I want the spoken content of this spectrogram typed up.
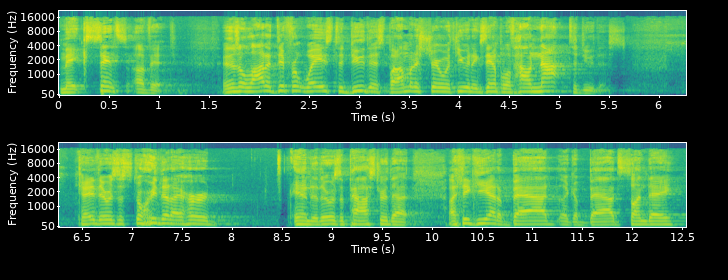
make sense of it. And there's a lot of different ways to do this, but I'm gonna share with you an example of how not to do this. Okay, there was a story that I heard, and there was a pastor that I think he had a bad, like a bad Sunday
